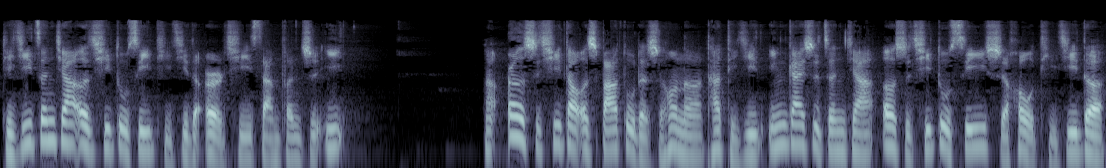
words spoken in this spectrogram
体积增加二七度 C 体积的二七三分之一。那二十七到二十八度的时候呢，它体积应该是增加二十七度 C 时候体积的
